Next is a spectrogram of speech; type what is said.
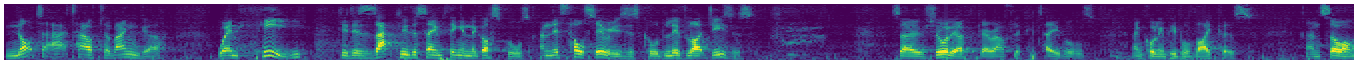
not to act out of anger when he did exactly the same thing in the Gospels? And this whole series is called Live Like Jesus. So surely I could go around flipping tables and calling people vipers and so on.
